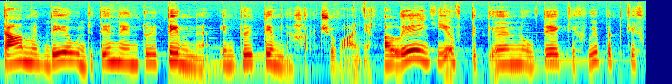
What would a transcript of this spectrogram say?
Там іде у дитини інтуїтивне, інтуїтивне харчування. Але є в, е, ну, в деяких випадках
